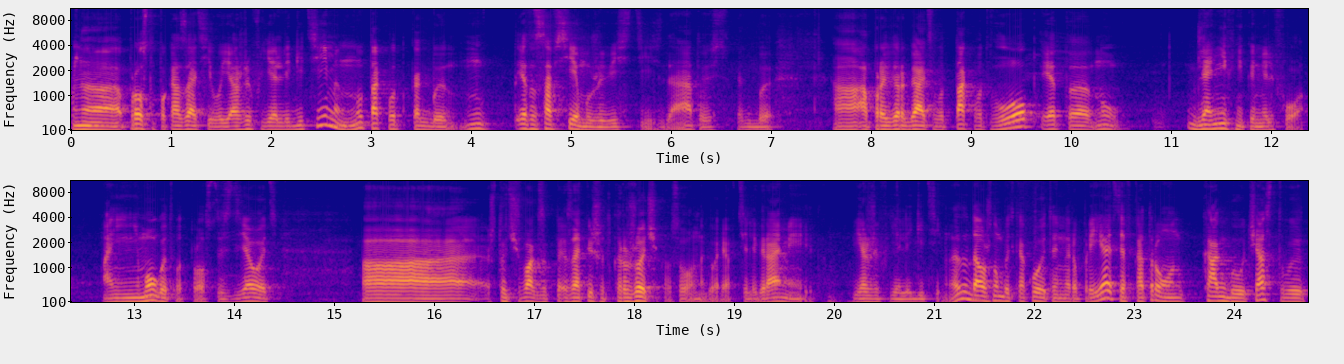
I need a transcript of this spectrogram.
э, просто показать его «я жив, я легитимен», ну так вот как бы, ну, это совсем уже вестись, да, то есть как бы а, опровергать вот так вот в лоб, это, ну, для них не камельфо. Они не могут вот просто сделать, а, что чувак запишет кружочек, условно говоря, в Телеграме, и, там, я жив, я легитимен. Это должно быть какое-то мероприятие, в котором он как бы участвует,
